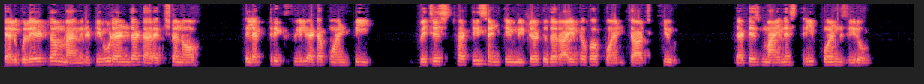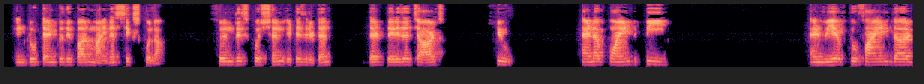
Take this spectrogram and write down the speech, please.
calculate the magnitude and the direction of electric field at a point P which is 30 centimeter to the right of a point charge Q that is minus 3.0 into 10 to the power minus 6 coulomb. So in this question it is written that there is a charge Q and a point P and we have to find the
